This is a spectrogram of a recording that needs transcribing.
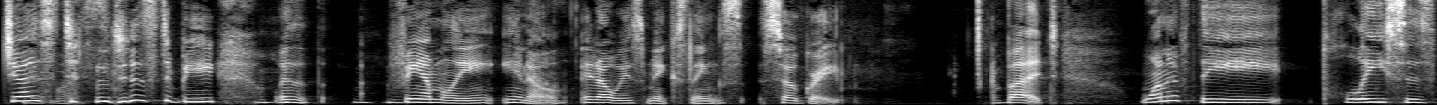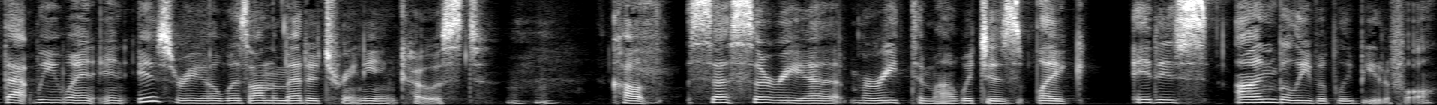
just it was. just to be mm-hmm. with family. You know, it always makes things so great. But one of the places that we went in Israel was on the Mediterranean coast called Caesarea Maritima, which is like it is unbelievably beautiful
